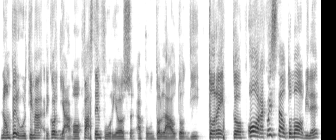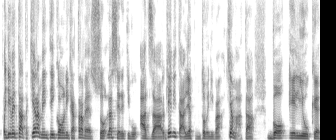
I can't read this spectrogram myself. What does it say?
non per ultima ricordiamo Fast and Furious, appunto l'auto di Toretto. Ora, questa automobile è diventata chiaramente iconica attraverso la serie TV Hazard, che in Italia appunto veniva chiamata Bo e Luke.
